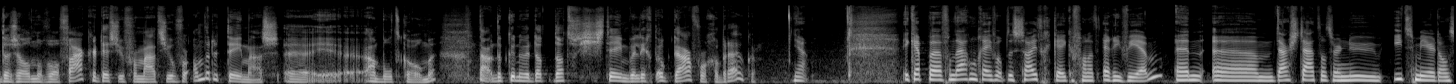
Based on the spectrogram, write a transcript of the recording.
er zal nog wel vaker desinformatie over andere thema's uh, aan bod komen. Nou, dan kunnen we dat, dat systeem wellicht ook daarvoor gebruiken. Ja. Ik heb uh, vandaag nog even op de site gekeken van het RIVM. En um, daar staat dat er nu iets meer dan 86%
